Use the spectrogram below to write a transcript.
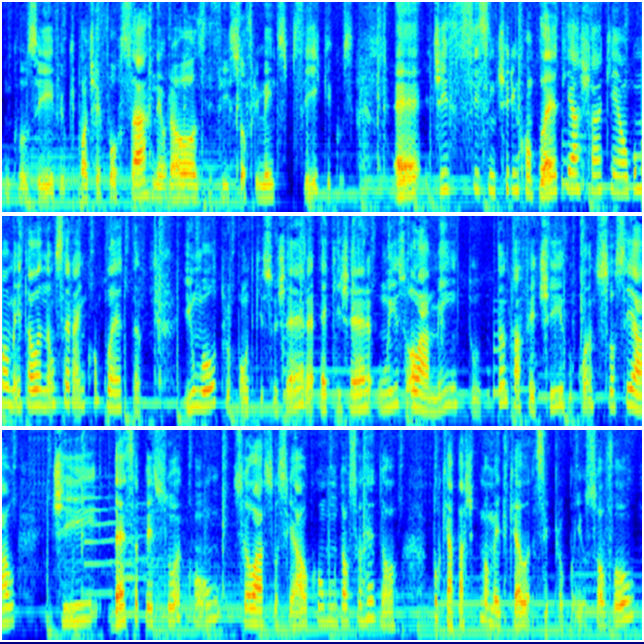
inclusive, o que pode reforçar neuroses e sofrimentos psíquicos, é de se sentir incompleta e achar que em algum momento ela não será incompleta. E um outro ponto que isso gera é que gera um isolamento tanto afetivo quanto social de dessa pessoa com seu laço social, com o mundo ao seu redor. Porque a partir do momento que ela se propõe, eu só vou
